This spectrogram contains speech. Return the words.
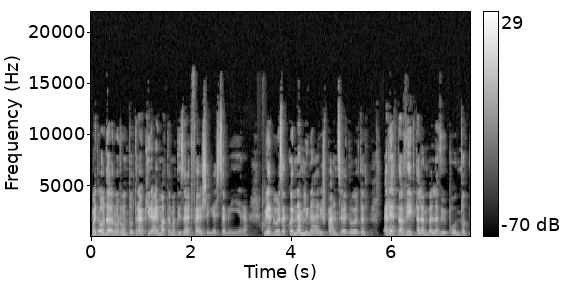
majd oldalról rontott rá a király matematizált felséges személyére. Vérgőz akkor nem lineáris páncélt öltött, elérte a végtelenben levő pontot,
